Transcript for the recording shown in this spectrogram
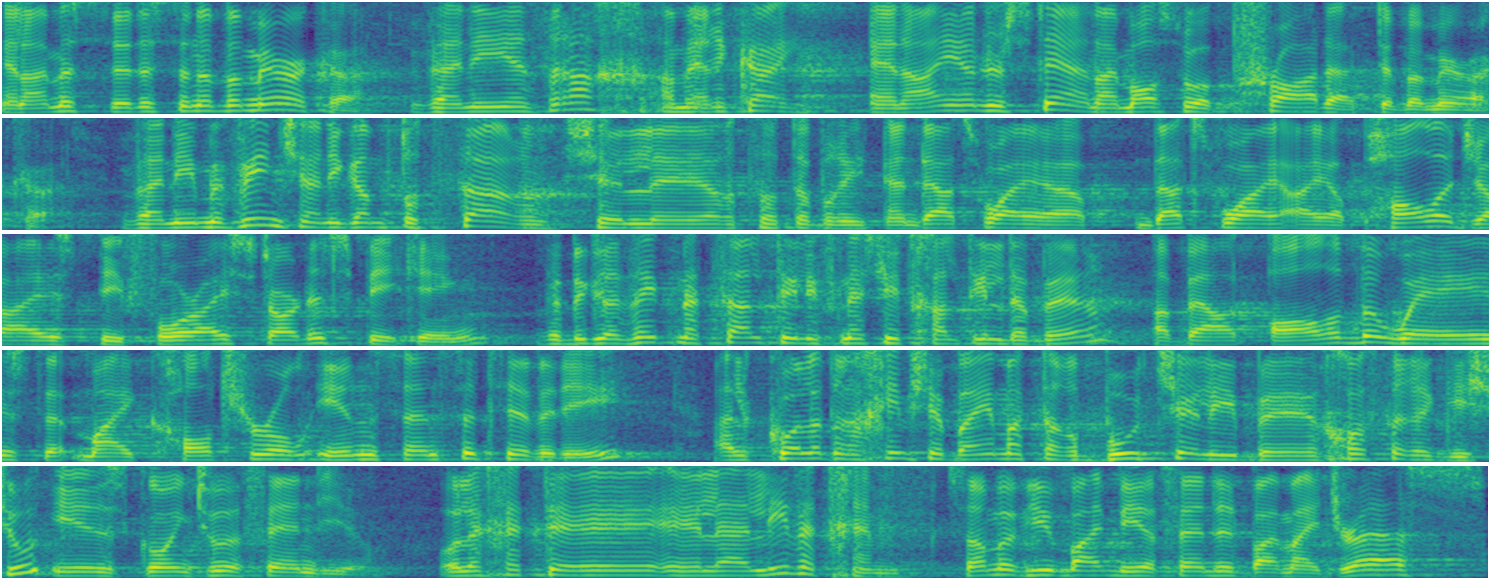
and I'm a citizen of America. ואני אזרח אמריקאי. And I understand I'm also a product of America. ואני מבין שאני גם תוצר של אה, ארצות הברית. And that's why I, that's why I apologized before I started speaking ובגלל זה התנצלתי לפני שהתחלתי לדבר, about all of the ways that my cultural insensitivity על כל הדרכים שבהם התרבות שלי בחוסר רגישות is going to offend you. הולכת אה, אה, להעליב אתכם. Some of you might be offended by my dress.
